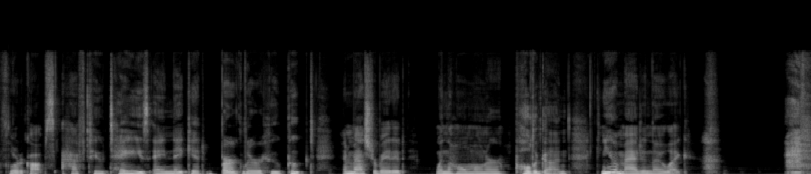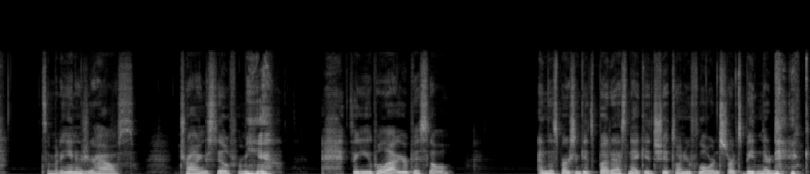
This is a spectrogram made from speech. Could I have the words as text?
Florida cops have to tase a naked burglar who pooped and masturbated when the homeowner pulled a gun. Can you imagine though, like, somebody enters your house trying to steal from you? so you pull out your pistol and this person gets butt ass naked, shits on your floor, and starts beating their dick.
